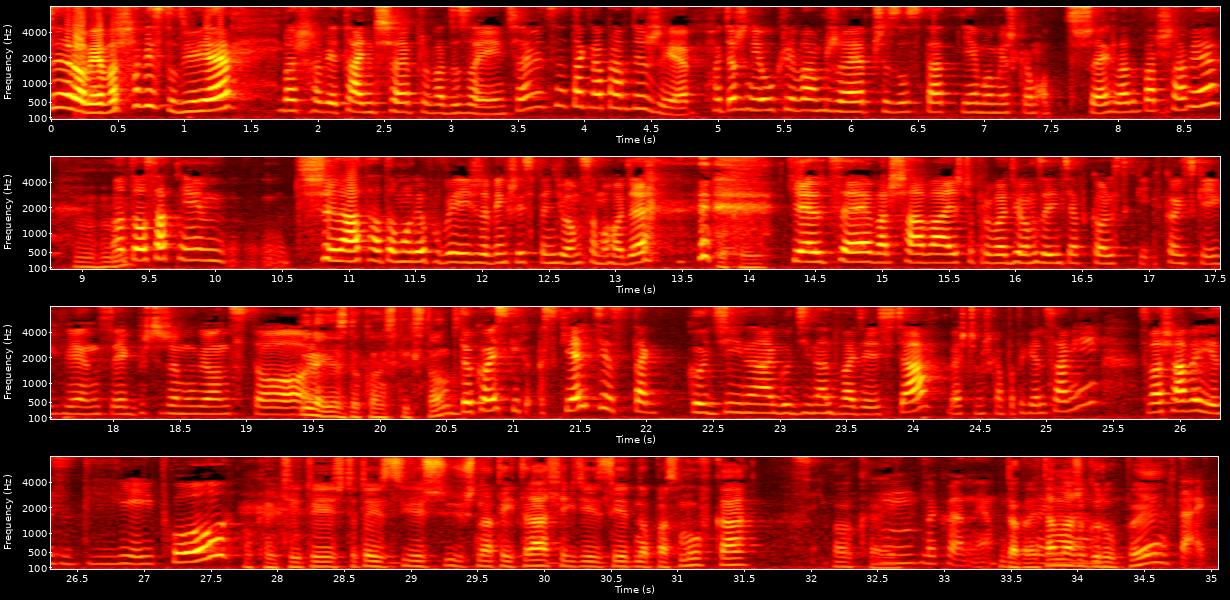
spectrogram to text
Co ja robię? W Warszawie studiuję, w Warszawie tańczę, prowadzę zajęcia, więc no, tak naprawdę żyję. Chociaż nie ukrywam, że przez ostatnie, bo mieszkam od trzech lat w Warszawie, Mhm. no to ostatnie trzy lata to mogę powiedzieć, że większość spędziłam w samochodzie. Okej. Kielce, Warszawa, jeszcze prowadziłam zajęcia w, Kolski, w Końskich, więc jakby szczerze mówiąc to... Ile jest do końskich stąd? Do Końskich, z Kielc jest tak godzina, godzina 20, bo jeszcze mieszkam pod Kielcami. Z Warszawy jest 2,5. Okej, czyli to jeszcze to jest już, już na tej trasie, gdzie jest jednopasmówka. Okej. Mm, dokładnie. Dobra, i tam masz grupy, Tak.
